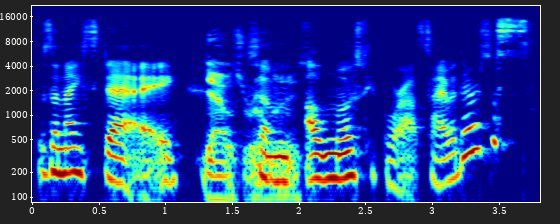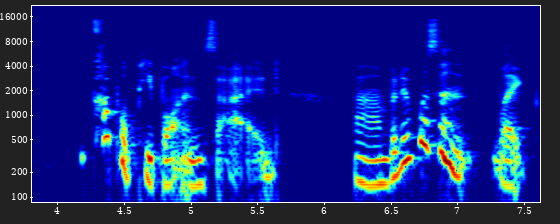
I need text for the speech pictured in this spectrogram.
It was a nice day. Yeah, it was really so nice. uh, most people were outside, but there was a couple people inside. Um, but it wasn't like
